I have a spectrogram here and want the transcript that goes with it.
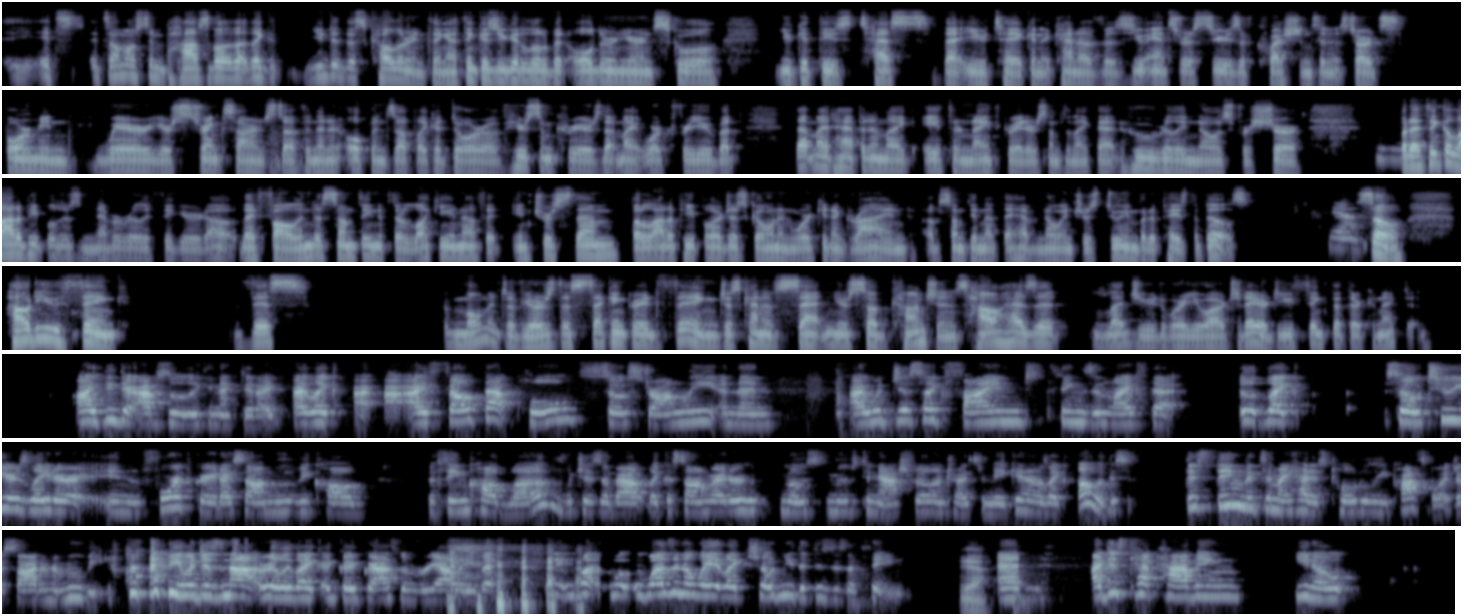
It's it's almost impossible. Like you did this coloring thing. I think as you get a little bit older and you're in school, you get these tests that you take, and it kind of as you answer a series of questions, and it starts forming where your strengths are and stuff, and then it opens up like a door of here's some careers that might work for you, but that might happen in like eighth or ninth grade or something like that. Who really knows for sure? But mm-hmm. I think a lot of people just never really figure it out. They fall into something if they're lucky enough, it interests them. But a lot of people are just going and working a grind of something that they have no interest doing, but it pays the bills. yeah. So, how do you think this moment of yours, this second grade thing, just kind of sat in your subconscious? How has it led you to where you are today, or do you think that they're connected? I think they're absolutely connected. I, I like I, I felt that pull so strongly and then I would just like find things in life that uh, like so 2 years later in 4th grade I saw a movie called The Thing Called Love which is about like a songwriter who most moves to Nashville and tries to make it and I was like, "Oh, this this thing that's in my head is totally possible. I just saw it in a movie." Which is not really like a good grasp of reality, but it, it was in a way it like showed me that this is a thing yeah. and i just kept having you know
